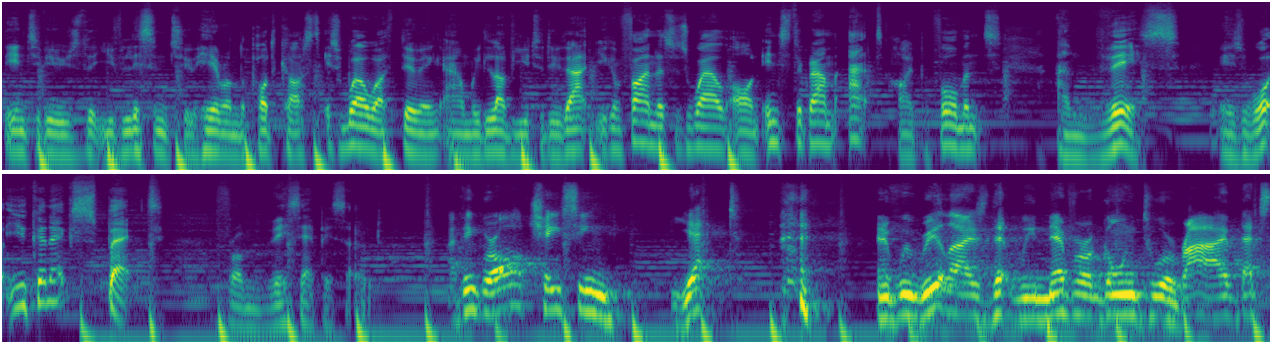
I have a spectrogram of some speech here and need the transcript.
the interviews that you've listened to here on the podcast. It's well worth doing, and we'd love you to do that. You can find us as well on Instagram at High Performance. And this is what you can expect from this episode. I think we're all chasing yet. and if we realize that we never are going to arrive, that's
